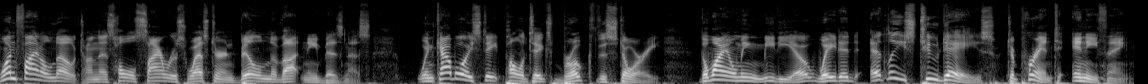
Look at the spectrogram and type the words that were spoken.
One final note on this whole Cyrus Western Bill Novotny business. When Cowboy State Politics broke the story, the Wyoming media waited at least two days to print anything.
